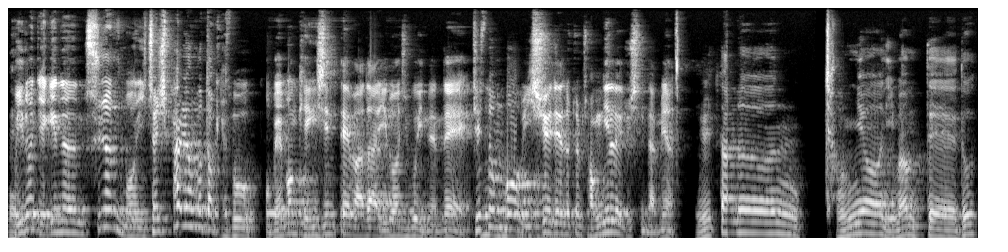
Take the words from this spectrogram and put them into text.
뭐 네. 이런 얘기는 수년 뭐 2018년부터 계속 뭐 매번 갱신 때마다 이루어지고 있는데 실손보험 음. 이슈에 대해서 좀 정리를 해주신다면 일단은 작년 이맘때도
